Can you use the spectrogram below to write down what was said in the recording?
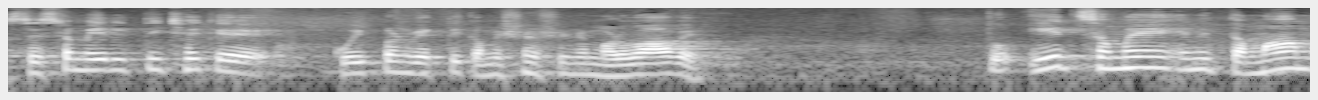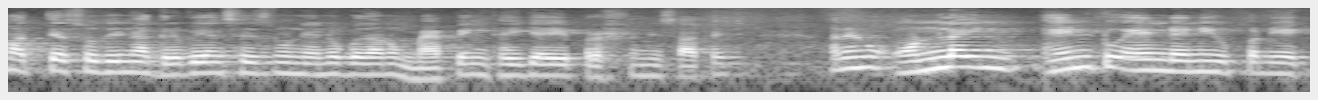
સિસ્ટમ એ રીતની છે કે કોઈ પણ વ્યક્તિ કમિશનરશ્રીને મળવા આવે તો એ જ સમયે એની તમામ અત્યાર સુધીના ગ્રીવિયન્સીસનું એનું બધાનું મેપિંગ થઈ જાય એ પ્રશ્નની સાથે જ. અને એનું ઓનલાઈન એન્ડ ટુ એન્ડ એની ઉપરની એક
